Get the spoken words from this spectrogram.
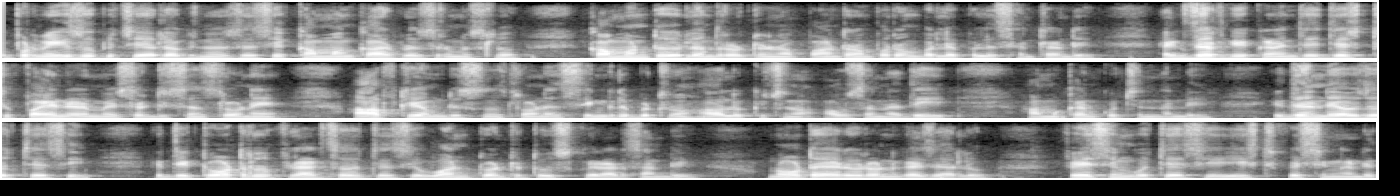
ఇప్పుడు మీకు చూపించే లొకేషన్ వచ్చేసి ఖమ్మం కార్పొరేషన్ లిమిట్స్లో ఖమ్మం టు ఇల్లందు రోడ్ ఉన్న పాండ్రాంపురం బల్లెపల్లి సెంటర్ అండి. ఎగ్జాక్ట్గా ఇక్కడ నుంచి జస్ట్ ఫైవ్ హండ్రెడ్ మీటర్ డిస్టెన్స్లోనే హాఫ్ కేఎం డిస్టెన్స్లోనే single bedroom hall kitchen house అనేది అమ్మకానికి వచ్చిందండి. ఇదండి హౌస్ వచ్చేసి ఇది టోటల్ ఫ్లాట్స్ వచ్చేసి one twenty two square yards అండి. నూట ఇరవై రెండు గజాలు. ఫేసింగ్ వచ్చేసి ఈస్ట్ ఫేసింగ్ అండి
